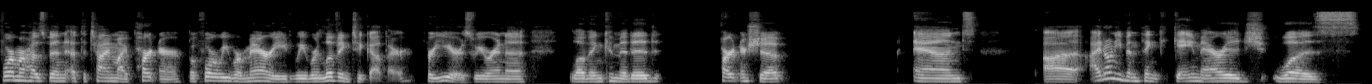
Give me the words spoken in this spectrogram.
former husband at the time my partner before we were married we were living together for years we were in a loving committed partnership and uh, i don't even think gay marriage was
